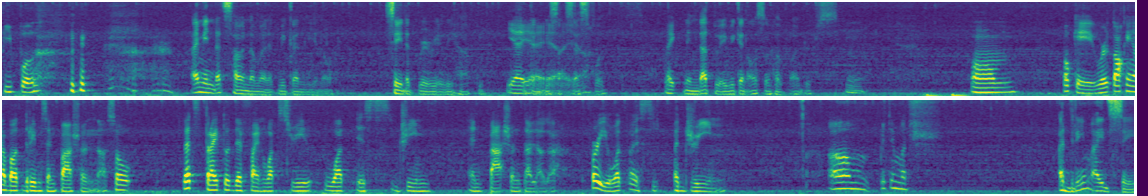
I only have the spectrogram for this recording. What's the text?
people. I mean, that's how naman that we can, you know, say that we're really happy. Yeah, we yeah, can be yeah, yeah. successful. Like, in that way, we can also help others. Mm. Um, okay, we're talking about dreams and passion now. So, let's try to define what's real, what is dream and passion talaga. For you, what is a dream? Um, pretty much a dream I'd say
